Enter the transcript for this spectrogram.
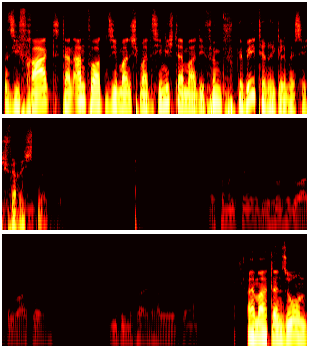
sie fragt, dann antworten sie manchmal, dass sie nicht einmal die fünf Gebete regelmäßig verrichten. Einmal hat ein Sohn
